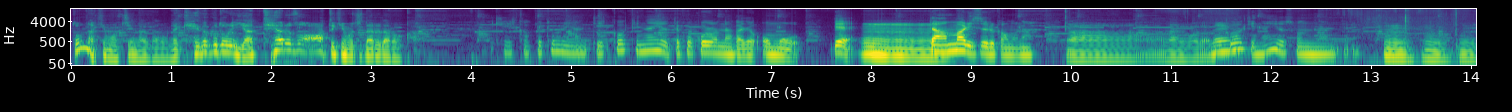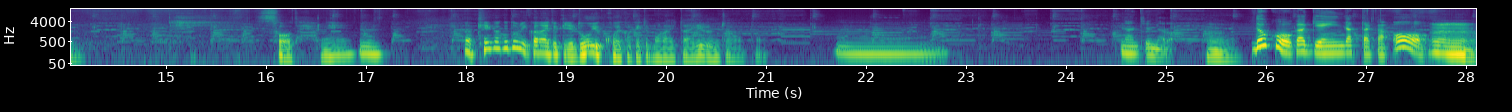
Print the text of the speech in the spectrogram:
どんな気持ちになるだろうね？計画通りにやってやるぞーって気持ちになるだろうか。計画通りなんて行くわけないよって心の中で思う。で、うんうんうん。だんまりするかもなあーなるほどね。行くわけないよそんなんで。うんうんうん。そうだよね。うん。計画通りいかない時でどういう声かけてもらいたい？ゆるんちゃんだったうーん。なんて言うんだろう。うん。どこが原因だったかをうんうん。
